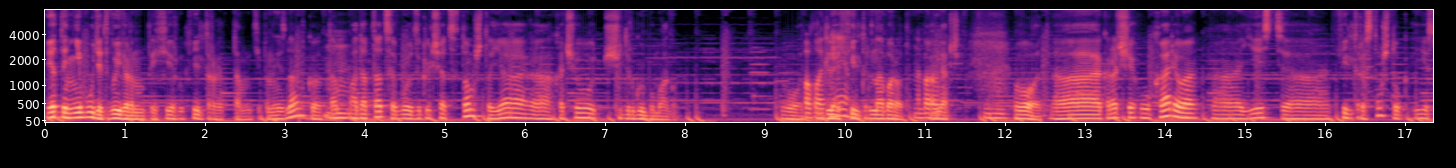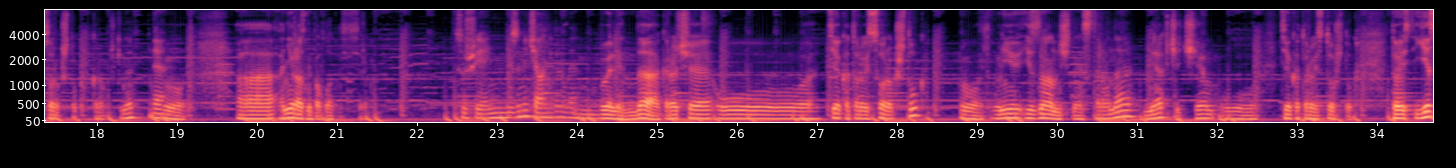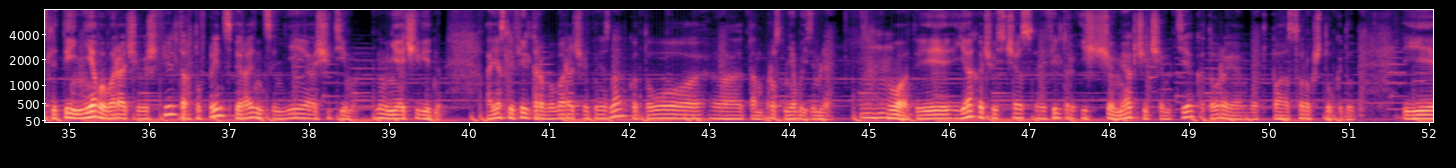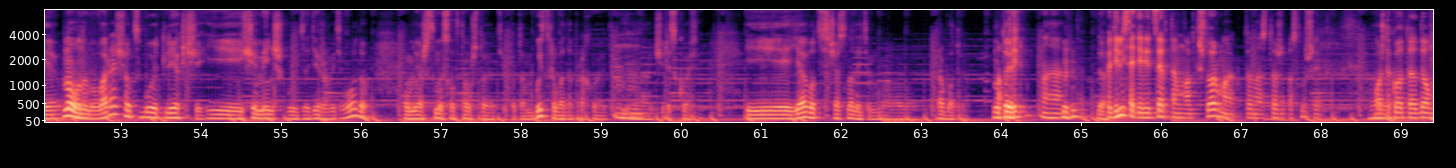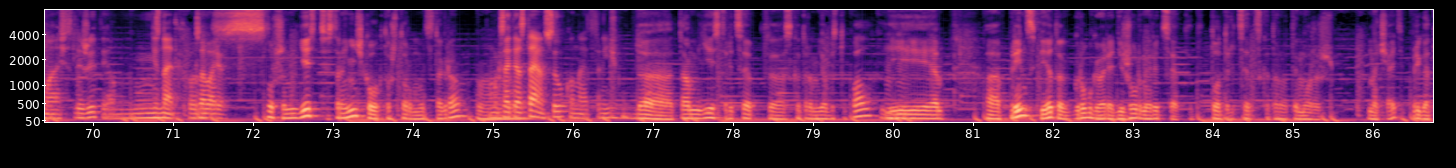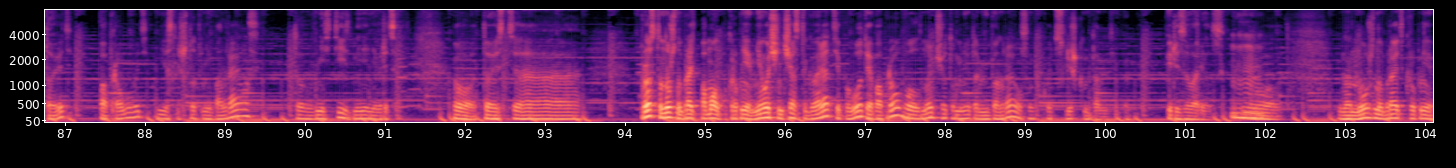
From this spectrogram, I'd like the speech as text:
Это не будет вывернутый фильтр там типа наизнанку. Там mm-hmm. адаптация будет заключаться в том, что я э, хочу чуть-чуть другую бумагу. Вот. Поплотнее? Для фильтра наоборот, наоборот. помягче. Угу. Вот. А, короче, у Харева а, есть а, фильтры 100 штук и 40 штук в коробочке, да? Да. Вот. А, они разные по плотности, Серега. Слушай, я не замечал никогда. Блин, да. Короче, у те, которые 40 штук, вот. У нее изнаночная сторона мягче, чем у те, которые 100 штук. То есть, если ты не выворачиваешь фильтр, то, в принципе, разница не ощутима, ну, не очевидна. А если фильтр выворачивать наизнанку, то э, там просто небо и земля. Угу. Вот. И я хочу сейчас фильтр еще мягче, чем те, которые вот по 40 штук идут. И, ну, он выворачиваться будет легче и еще меньше будет задерживать воду. У меня же смысл в том, что, типа, там быстро вода проходит mm-hmm. через кофе. И я вот сейчас над этим э, работаю. Ну, а то есть... ага, да. Поделись, кстати, рецептом Акшторма, кто нас тоже послушает. Может, у кого-то дома сейчас лежит, и он не знает, как его заваривать. Слушай, ну есть страничка у Шторм в Инстаграм. Мы, кстати, оставим ссылку на эту страничку. Да, там есть рецепт, э, с которым я выступал. Угу. И, а, в принципе, это, грубо говоря, дежурный рецепт. Это тот рецепт, с которого ты можешь начать, приготовить, попробовать. Если что-то не понравилось, то внести изменения в рецепт. Вот, то есть э, Просто нужно брать помол покрупнее. Мне очень часто говорят, типа, вот я попробовал, но что-то мне там не понравилось, он какой-то слишком там, типа, перезаварился. Mm-hmm. Вот. Но нужно брать крупнее,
